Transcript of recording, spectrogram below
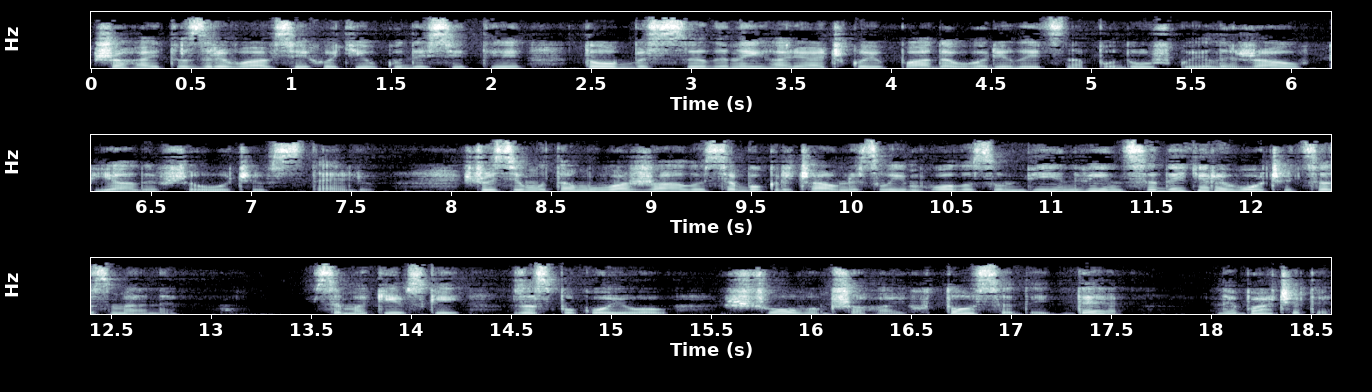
Шагай то зривався і хотів кудись іти, то обезсилений гарячкою падав горілиць на подушку і лежав, п'яливши очі в стелю. Щось йому там уважалося, бо кричав не своїм голосом Він, він, сидить і регочеться з мене. Семаківський заспокоював Що вам, шагай? Хто сидить? Де? Не бачите?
